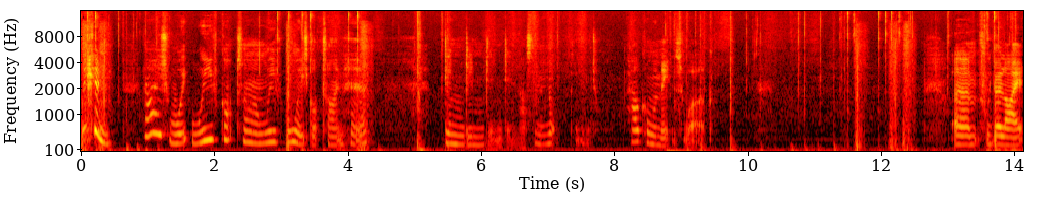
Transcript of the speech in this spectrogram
we can, guys. We we've got time. We've always got time here. Ding, ding, ding, ding. That's not to. How can we make this work? Um, if we go like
